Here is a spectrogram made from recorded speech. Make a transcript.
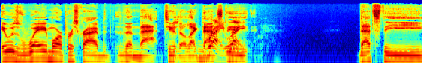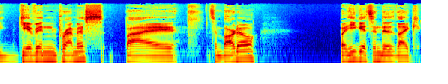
it was way more prescribed than that too though. Like that's Right, the right. that's the given premise by Zimbardo. But he gets into like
